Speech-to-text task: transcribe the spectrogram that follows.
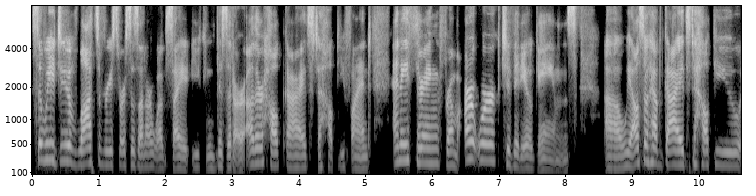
So we do have lots of resources on our website. You can visit our other help guides to help you find anything from artwork to video games. Uh, we also have guides to help you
